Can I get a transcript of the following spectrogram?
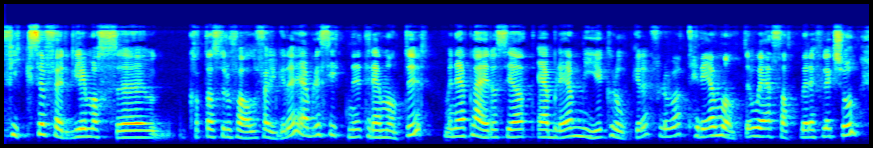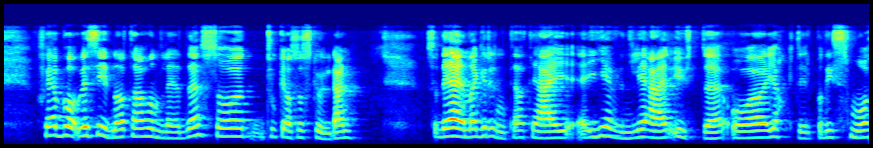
fikk selvfølgelig masse katastrofale følgere. Jeg ble sittende i tre måneder. Men jeg pleier å si at jeg ble mye klokere, for det var tre måneder hvor jeg satt med refleksjon. For jeg, ved siden av å ta håndleddet, så tok jeg også skulderen. Så det er en av grunnene til at jeg jevnlig er ute og jakter på de små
